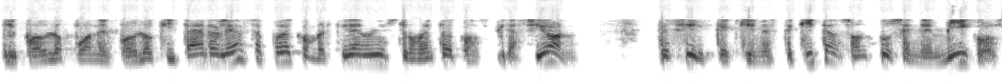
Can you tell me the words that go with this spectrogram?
el pueblo pone, el pueblo quita, en realidad se puede convertir en un instrumento de conspiración. Es decir, que quienes te quitan son tus enemigos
